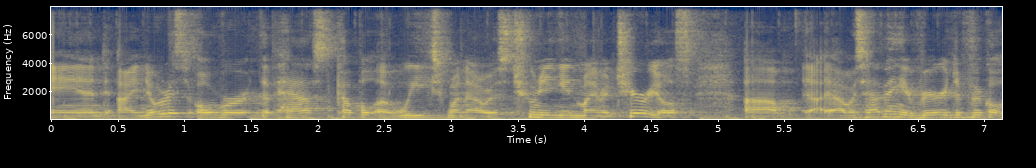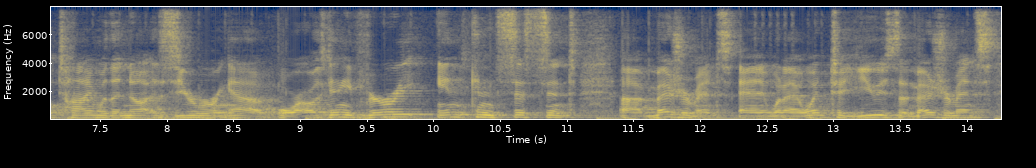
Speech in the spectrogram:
and I noticed over the past couple of weeks when I was tuning in my materials um, I was having a very difficult time with it not zeroing out or I was getting very inconsistent uh, measurements. And when I went to use the measurements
